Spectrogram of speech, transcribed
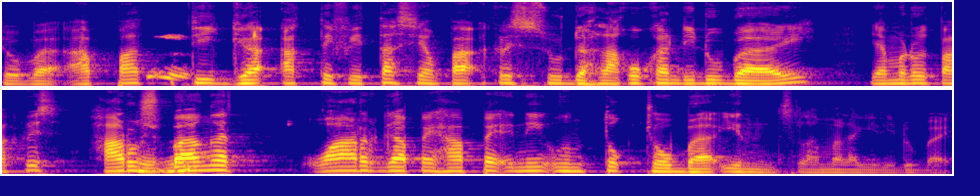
coba apa Hmm. tiga aktivitas yang Pak Kris sudah lakukan di Dubai yang menurut Pak Kris harus Mhm. banget warga PHP ini untuk cobain selama lagi di Dubai?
